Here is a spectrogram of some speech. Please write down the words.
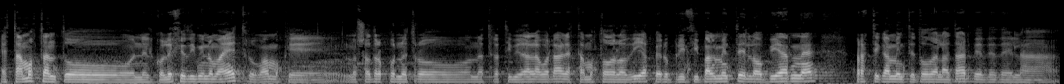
Estamos tanto en el Colegio Divino Maestro, vamos, que nosotros por nuestro, nuestra actividad laboral estamos todos los días, pero principalmente los viernes, prácticamente toda la tarde, desde la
